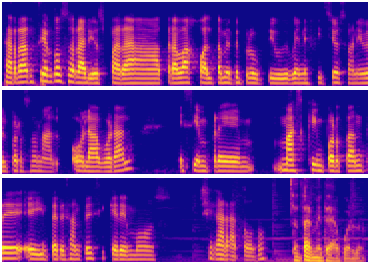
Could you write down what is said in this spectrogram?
Cerrar ciertos horarios para trabajo altamente productivo y beneficioso a nivel personal o laboral es siempre más que importante e interesante si queremos llegar a todo. Totalmente de acuerdo.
